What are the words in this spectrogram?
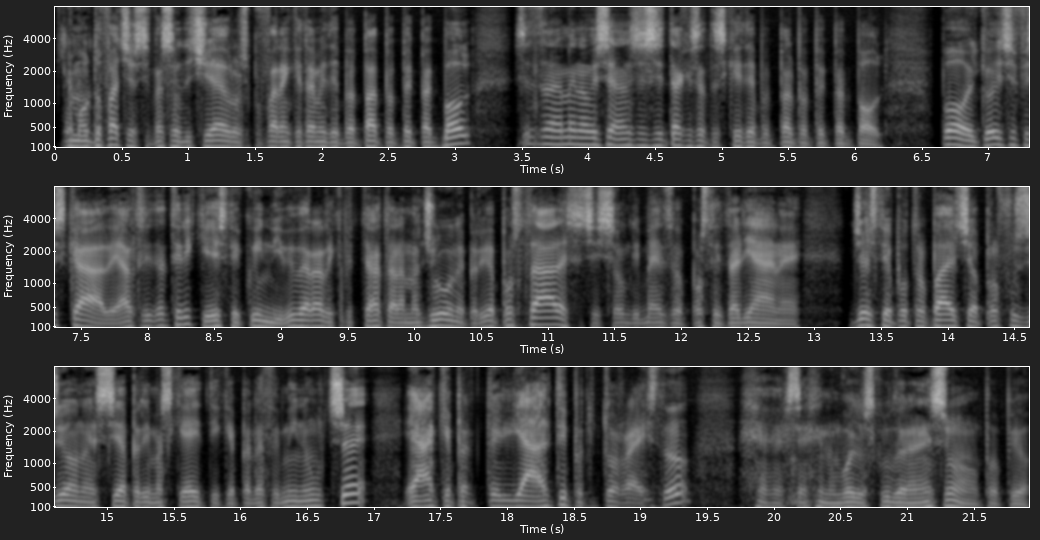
È molto facile, si fa 16 euro, si può fare anche tramite PayPal PayPal, senza nemmeno sia la necessità che siate iscritti a PayPal PayPal. Poi il codice fiscale altri dati richiesti, quindi vi verrà recapitata la magione per via postale, se ci sono di mezzo poste italiane, gesti apotropaici a profusione sia per i maschietti che per le femminucce e anche per gli altri, per tutto il resto. Eh, non voglio escludere nessuno, proprio,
